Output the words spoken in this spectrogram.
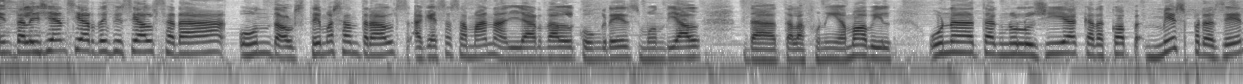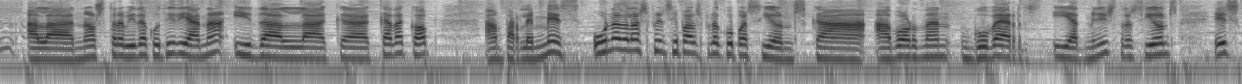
Intel·ligència artificial serà un dels temes centrals aquesta setmana al llarg del Congrés Mundial de Telefonia Mòbil, una tecnologia cada cop més present a la nostra vida quotidiana i de la que cada cop en parlem més. Una de les principals preocupacions que aborden governs i administracions és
